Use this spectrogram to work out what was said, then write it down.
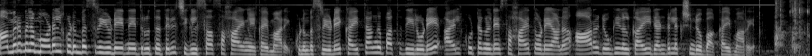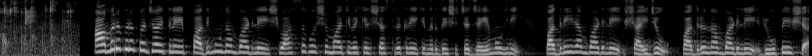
Amaramala model കുടുംബശ്രീയുടെ നേതൃത്വത്തിൽ ചികിത്സാ സഹായങ്ങൾ കൈമാറി. കുടുംബശ്രീയുടെ കൈത്താങ് പദ്ധതിയിലൂടെ അയൽക്കൂട്ടങ്ങളുടെ സഹായത്തോടെയാണ് ആറ് രോഗികൾക്കായി രണ്ടു ലക്ഷം രൂപ കൈമാറിയത്. അമരപുരം പഞ്ചായത്തിലെ പതിമൂന്നാം വാർഡിലെ ശ്വാസകോശം മാറ്റിവെക്കൽ ശസ്ത്രക്രിയയ്ക്ക് നിർദ്ദേശിച്ച ജയമോഹിനി പതിനേഴാം വാർഡിലെ ഷൈജു പതിനൊന്നാം വാർഡിലെ രൂപേഷ്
